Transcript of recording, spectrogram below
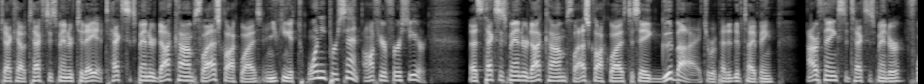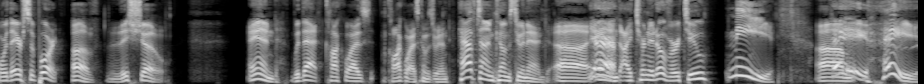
Check out Text Expander today at textexpander.com slash clockwise, and you can get 20% off your first year. That's textexpander.com slash clockwise to say goodbye to repetitive typing. Our thanks to Text Expander for their support of this show. And with that, clockwise, clockwise comes to an end. Halftime comes to an end. Uh, Yeah. And I turn it over to me. Um, Hey. Hey.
